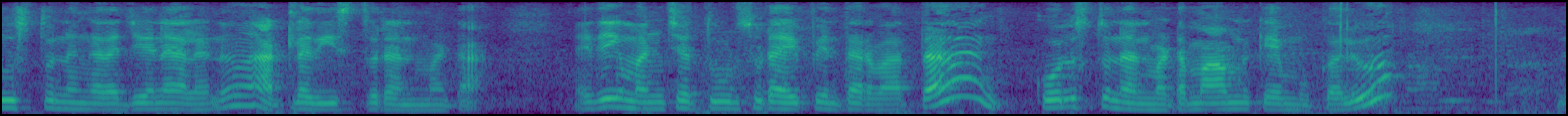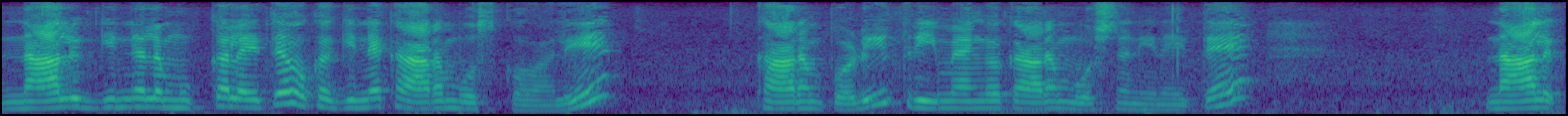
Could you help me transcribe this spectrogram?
చూస్తున్నాం కదా జనాలను అట్లా తీస్తారు అనమాట అయితే మంచిగా తుడుచుడు అయిపోయిన తర్వాత కొలుస్తున్నాను అనమాట మామిడికాయ ముక్కలు. నాలుగు గిన్నెల ముక్కలు అయితే ఒక గిన్నె కారం పోసుకోవాలి. కారం పొడి త్రీ మ్యాంగో కారం పోసిన నేనైతే. నాలుగు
